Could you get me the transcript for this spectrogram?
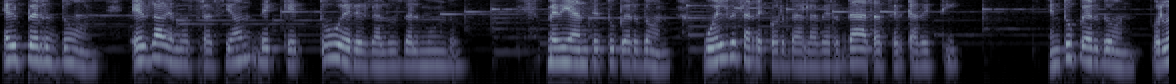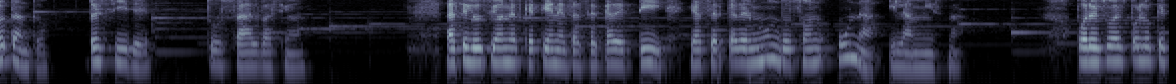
El perdón es la demostración de que tú eres la luz del mundo. Mediante tu perdón, vuelves a recordar la verdad acerca de ti. En tu perdón, por lo tanto, reside tu salvación. Las ilusiones que tienes acerca de ti y acerca del mundo son una y la misma. Por eso es por lo que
